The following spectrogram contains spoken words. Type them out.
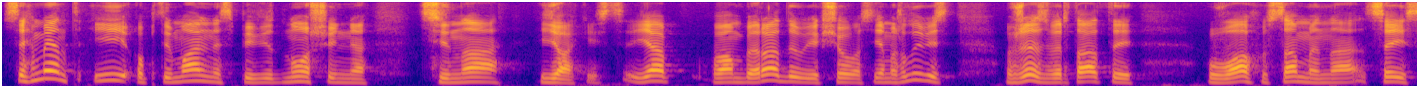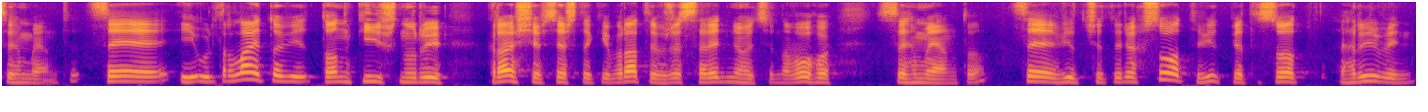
сегмент і оптимальне співвідношення ціна якість. Я вам би радив, якщо у вас є можливість, вже звертати увагу саме на цей сегмент. Це і ультралайтові тонкі шнури краще все ж таки брати вже середнього цінового сегменту. Це від 400, від 500 гривень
